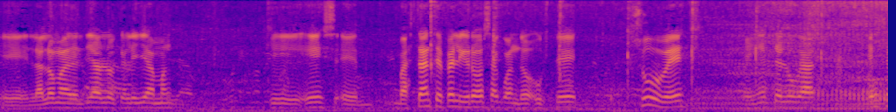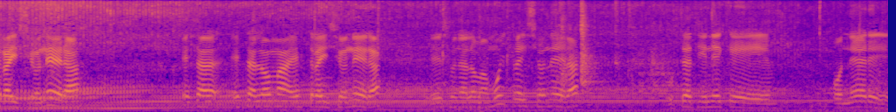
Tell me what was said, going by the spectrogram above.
eh, la loma del diablo que le llaman, que es eh, bastante peligrosa cuando usted sube en este lugar, es traicionera, esta, esta loma es traicionera, es una loma muy traicionera, usted tiene que poner eh,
